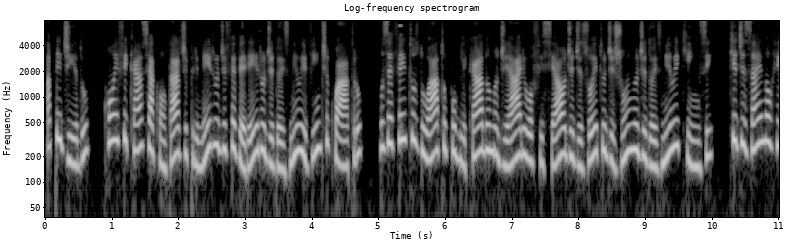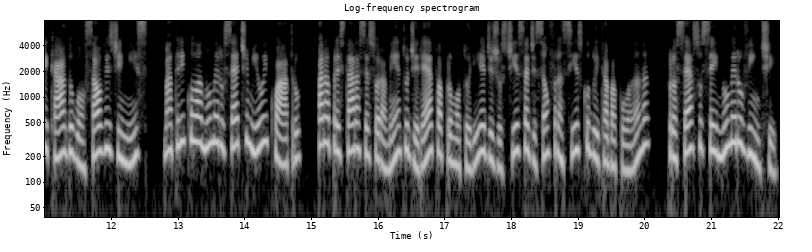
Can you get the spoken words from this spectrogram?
a pedido, com eficácia a contar de 1 de fevereiro de 2024, os efeitos do ato publicado no Diário Oficial de 18 de junho de 2015, que designou Ricardo Gonçalves Diniz, matrícula número 7004, para prestar assessoramento direto à Promotoria de Justiça de São Francisco do Itabapoana, processo SEI número 20.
